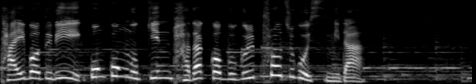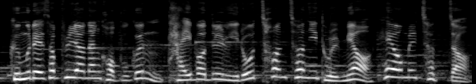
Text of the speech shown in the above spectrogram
다이버들이 꽁꽁 묶인 바닷거북을 풀어주고 있습니다. 그물에서 풀려난 거북은 다이버들 위로 천천히 돌며 헤엄을 쳤죠.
